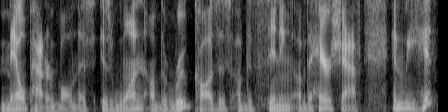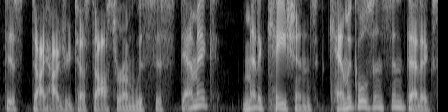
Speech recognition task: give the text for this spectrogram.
male pattern baldness, is one of the root causes of the thinning of the hair shaft. And we hit this dihydrotestosterone with systemic medications, chemicals, and synthetics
